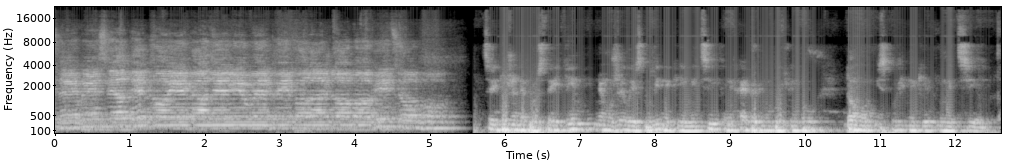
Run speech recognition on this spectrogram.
з ними святих твоїх ангелів мертві полаж домові цьому. Цей дуже непростий дім, в ньому жили і сповідники, і митці, і нехай би, мабуть, він був домом і сповідників і митців.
